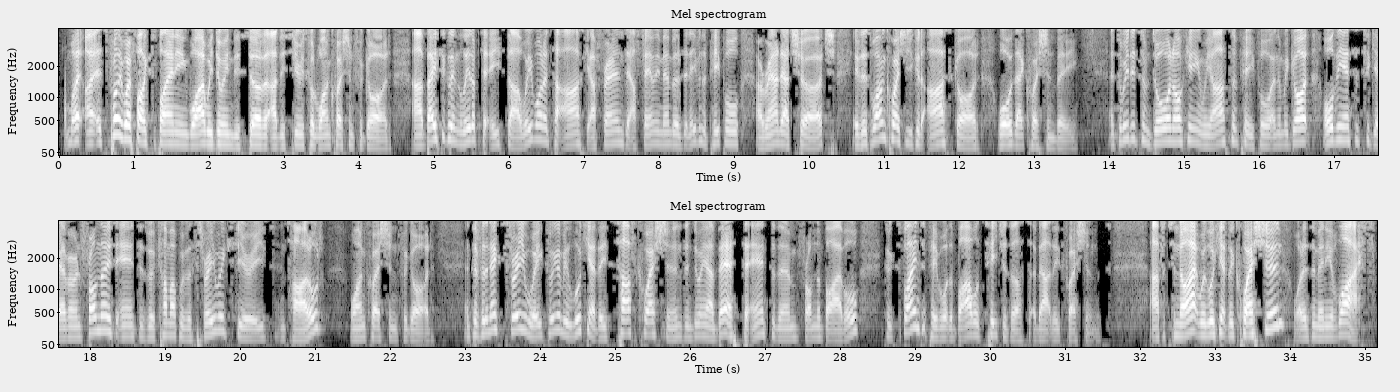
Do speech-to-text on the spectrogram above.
it's probably worthwhile explaining why we're doing this server, uh, this series called One Question for God. Uh, basically, in the lead up to Easter, we wanted to ask our friends, our family members, and even the people around our church, if there's one question you could ask God, what would that question be? And so we did some door knocking and we asked some people, and then we got all the answers together. And from those answers, we've come up with a three week series entitled One Question for God. And so for the next three weeks, we're going to be looking at these tough questions and doing our best to answer them from the Bible, to explain to people what the Bible teaches us about these questions. Uh, for tonight, we're looking at the question what is the meaning of life?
